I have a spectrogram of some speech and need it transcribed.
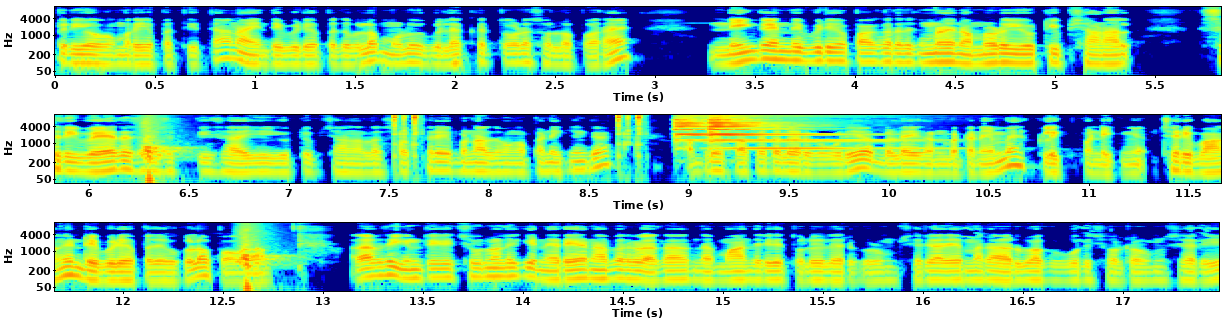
பிரயோக முறையை பற்றி தான் நான் இந்த வீடியோ பதிவில் முழு விளக்கத்தோடு சொல்ல போகிறேன் நீங்கள் இந்த வீடியோ பார்க்குறதுக்கு முன்னாடி நம்மளோட YouTube channel Sri Veda Shakti Sai YouTube சேனலை சப்ஸ்கிரைப் பண்ணாதவங்க பண்ணிக்கோங்க. அப்படியே பக்கத்தில் இருக்கக்கூடிய பெல்லைகன் பட்டனையுமே கிளிக் பண்ணிக்கங்க. சரி வாங்க இந்த வீடியோ பதிவுக்குள்ளே போகலாம். அதாவது இன்றைய சூழ்நிலைக்கு நிறைய நபர்கள் அதாவது இந்த மாந்திரிக தொழில் இருக்கிறவங்க சரி அதே மாதிரி அருள்வாக்கு கூறி சொல்கிறவங்களும் சரி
